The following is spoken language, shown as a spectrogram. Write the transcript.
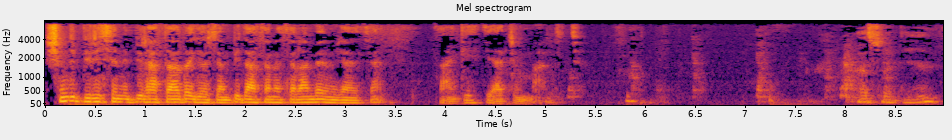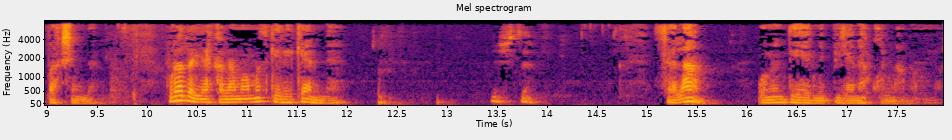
Şimdi birisini bir hatada görsen bir daha sana selam vermeyeceğim desen sanki ihtiyacım var diyor. Ya. Bak şimdi. Burada yakalamamız gereken ne? İşte. Selam onun değerini bilene kullanılıyor.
